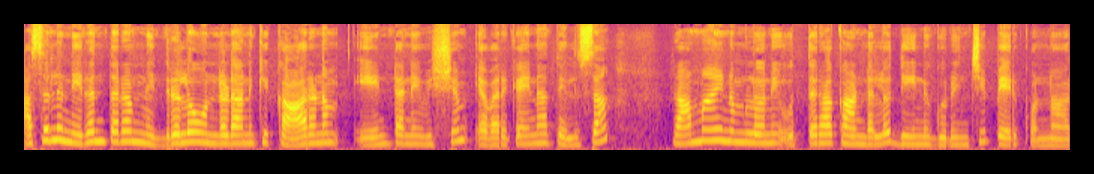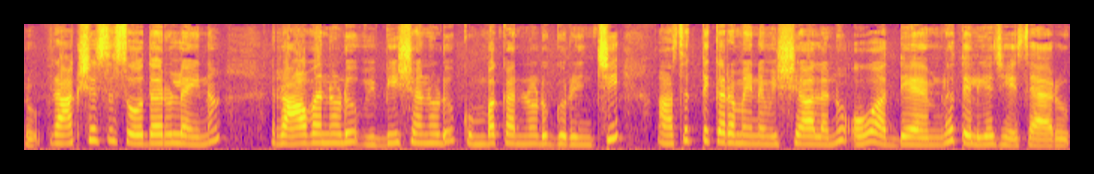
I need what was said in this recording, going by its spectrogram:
అసలు నిరంతరం నిద్రలో ఉండడానికి కారణం ఏంటనే విషయం ఎవరికైనా తెలుసా? రామాయణంలోని ఉత్తరాఖండలో దీని గురించి పేర్కొన్నారు. రాక్షస సోదరులైన రావణుడు విభీషణుడు కుంభకర్ణుడు గురించి ఆసక్తికరమైన విషయాలను ఓ అధ్యాయంలో తెలియజేశారు.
